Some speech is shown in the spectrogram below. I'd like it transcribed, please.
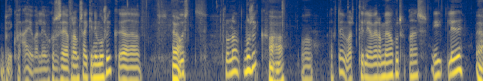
hvað, ég var að lefa okkur að segja framsækinni músík eða, Já, þú veist, svona músík. Aha, og einhvern veginn var til í að vera með okkur aðeins í liði. Já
